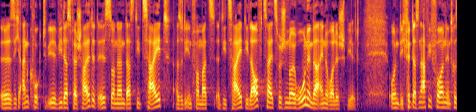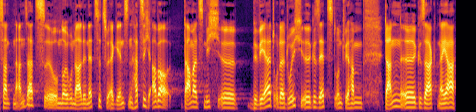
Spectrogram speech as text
sich anguckt, wie, wie, das verschaltet ist, sondern dass die Zeit, also die Information, die Zeit, die Laufzeit zwischen Neuronen da eine Rolle spielt. Und ich finde das nach wie vor einen interessanten Ansatz, äh, um neuronale Netze zu ergänzen, hat sich aber damals nicht äh, bewährt oder durchgesetzt und wir haben dann äh, gesagt, naja,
